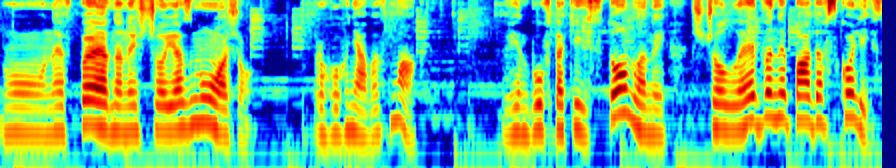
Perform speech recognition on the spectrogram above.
Ну, не впевнений, що я зможу, прогугнявив Мак. Він був такий стомлений, що ледве не падав з коліс.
